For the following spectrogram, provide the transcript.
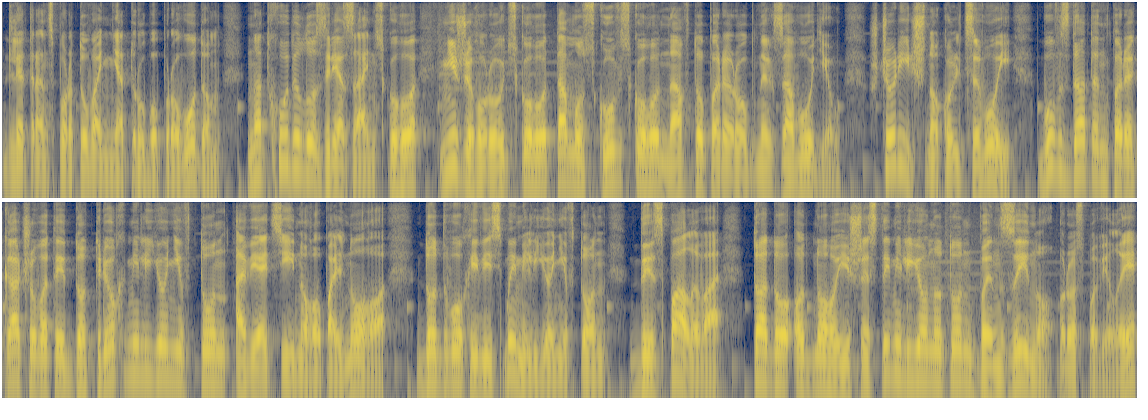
для транспортування трубопроводом надходило з Рязанського, Ніжегородського та Московського нафтопереробних заводів. Щорічно Кольцевой був здатен перекачувати до 3 мільйонів тонн авіаційного пального, до 2,8 мільйонів тонн диспалива та до 1,6 мільйону тонн бензину, розповіли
